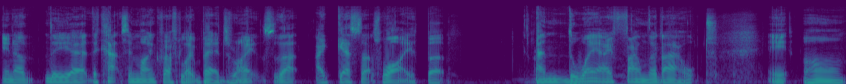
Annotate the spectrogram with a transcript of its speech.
you know the uh, the cats in Minecraft like beds, right? So that I guess that's why. But and the way I found that out, it um,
